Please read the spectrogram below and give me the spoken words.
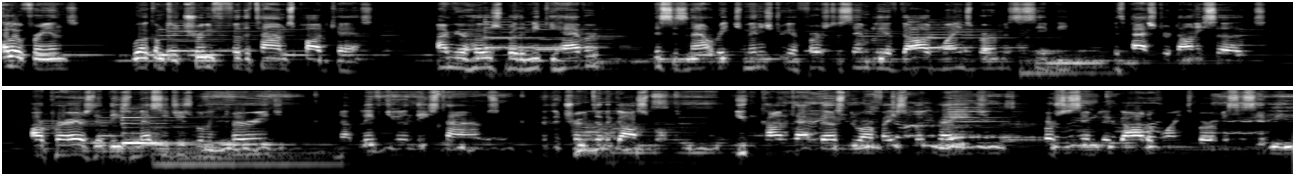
Hello, friends. Welcome to Truth for the Times podcast. I'm your host, Brother Mickey Havard. This is an outreach ministry of First Assembly of God, Waynesboro, Mississippi, with Pastor Donnie Suggs. Our prayer is that these messages will encourage and uplift you in these times through the truth of the gospel. You can contact us through our Facebook page, First Assembly of God of Waynesboro, Mississippi.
